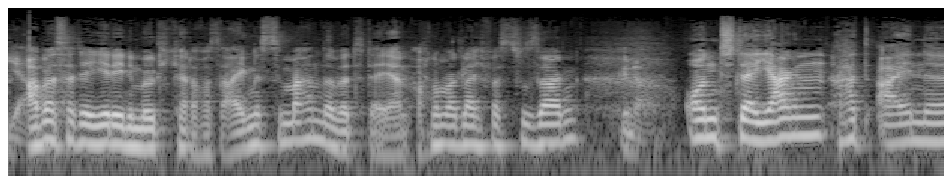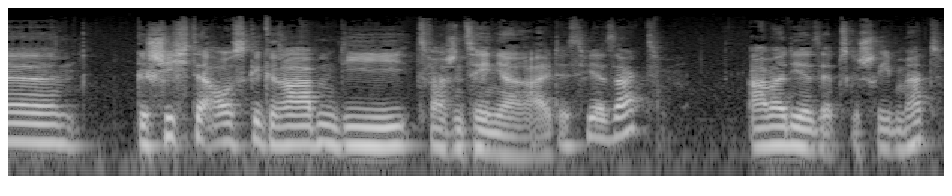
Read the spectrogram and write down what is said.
Ja. Aber es hat ja jeder die Möglichkeit, auch was Eigenes zu machen. Da wird der Jan auch nochmal gleich was zu sagen. Genau. Und der Jan hat eine Geschichte ausgegraben, die zwar schon zehn Jahre alt ist, wie er sagt, aber die er selbst geschrieben hat.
